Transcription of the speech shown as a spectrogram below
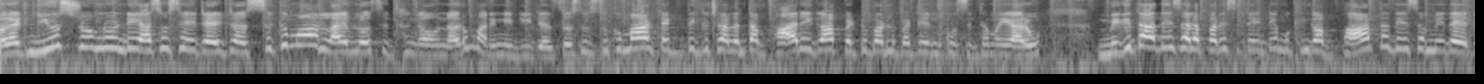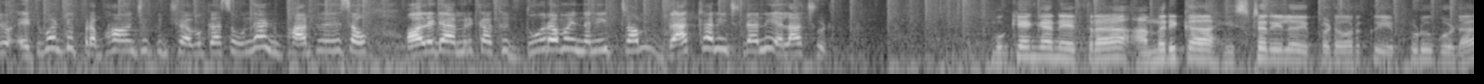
అలాంటి న్యూస్ రూమ్ నుండి అసోసియేట్ ఎడిటర్ సుకుమార్ లైవ్లో సిద్ధంగా ఉన్నారు. మరిన్ని డీటెయిల్స్ సుకుమార్ టెక్ దిగ్గజాలంతా భారీగా పెట్టుబడులు పెట్టేందుకు సిద్ధమయ్యారు. మిగతా దేశాల పరిస్థితి ఏంటి? ముఖ్యంగా భారతదేశం మీద ఎటు- ఎటువంటి ప్రభావం చూపించే అవకాశం ఉంది? అండ్ భారతదేశం ఆల్రెడీ అమెరికాకు దూరమైందని ట్రంప్ వ్యాఖ్యానించడాన్ని ఎలా చూడు? ముఖ్యంగా నేత్ర అమెరికా హిస్టరీలో ఇప్పటివరకు ఎప్పుడూ కూడా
